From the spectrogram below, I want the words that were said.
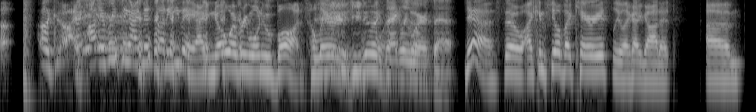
Uh, like I, I, everything I missed on eBay, I know everyone who bought. It's hilarious. You know funny. exactly So- where it's at. yeah, so I can feel vicariously like I got it. Um,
